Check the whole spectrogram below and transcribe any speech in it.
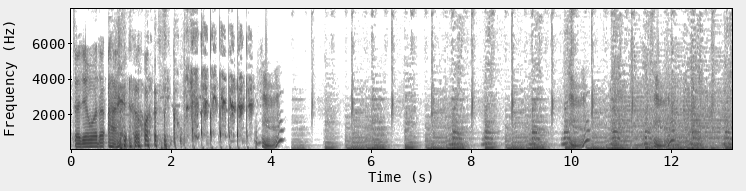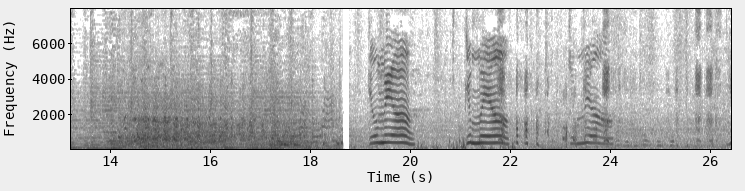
再见我的爱，我的心口。嗯。嗯。嗯。救命！救命！救命！救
